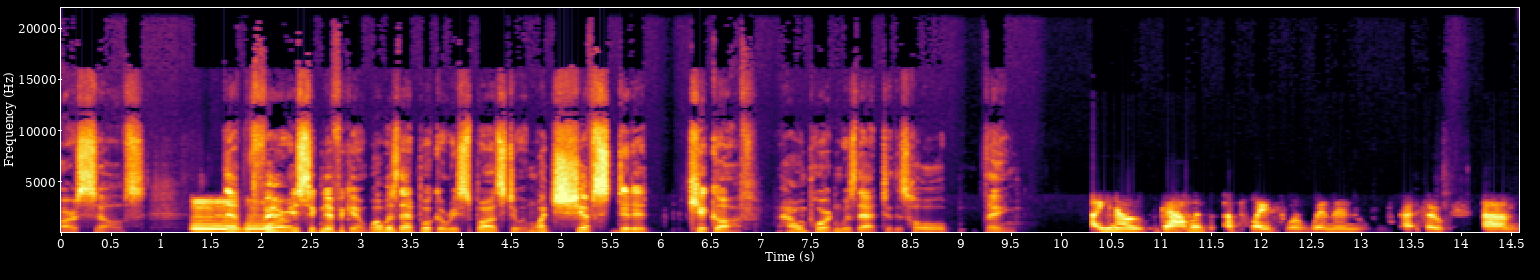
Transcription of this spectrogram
Ourselves. Mm-hmm. That very significant. What was that book a response to, and what shifts did it kick off? How important was that to this whole thing? You know, that was a place where women. Uh, so um,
